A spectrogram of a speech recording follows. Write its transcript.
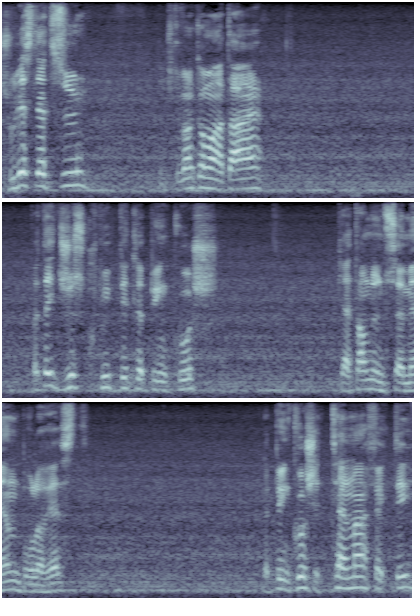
Je vous laisse là-dessus. Écrivez un commentaire. Peut-être juste couper peut-être le pink couche. Puis attendre une semaine pour le reste. Le pink couche est tellement affecté.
